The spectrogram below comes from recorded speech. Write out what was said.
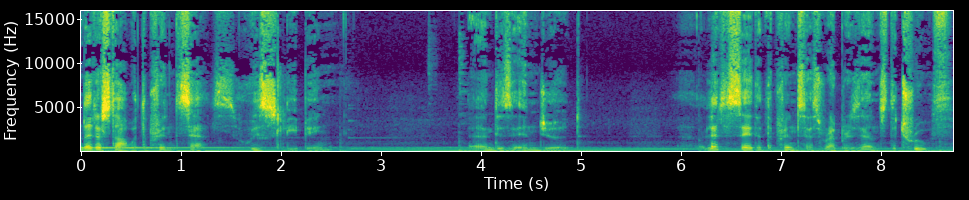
let us start with the princess who is sleeping and is injured. Uh, let us say that the princess represents the truth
